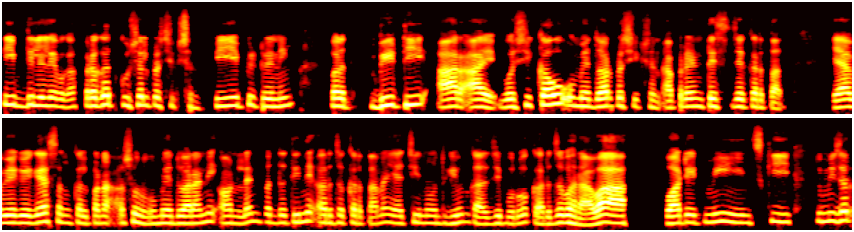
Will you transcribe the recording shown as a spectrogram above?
टीप दिलेली आहे बघा प्रगत कुशल प्रशिक्षण पीएपी ट्रेनिंग परत बी टी आर आय व शिकाऊ उमेदवार प्रशिक्षण अप्रेंटिस जे करतात या वेगवेगळ्या संकल्पना असून उमेदवारांनी ऑनलाईन पद्धतीने अर्ज करताना याची नोंद घेऊन काळजीपूर्वक अर्ज भरावा. व्हॉट इट मीन्स की तुम्ही जर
